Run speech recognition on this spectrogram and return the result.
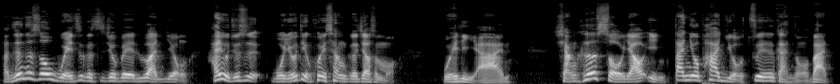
反正那时候“微”这个字就被乱用，还有就是我有点会唱歌，叫什么“韦礼安”，想喝手摇饮，但又怕有罪恶感怎么办？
